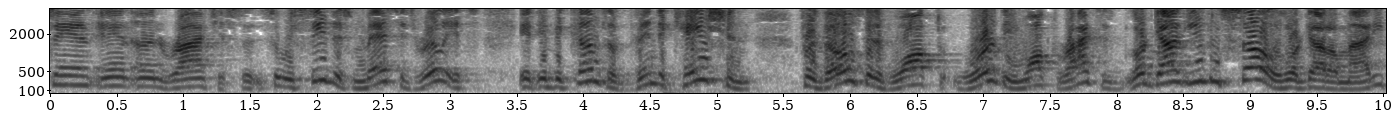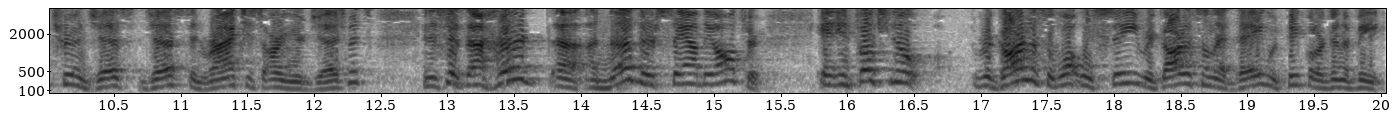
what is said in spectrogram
sin and unrighteousness. So we see this message really it's it, it, becomes a vindication for those that have walked worthy and walked righteous. Lord God, even so, Lord God Almighty, true and just, just and righteous are your judgments. And it says, I heard uh, another say on the altar. And, and folks, you know, regardless of what we see, regardless on that day when people are going to be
